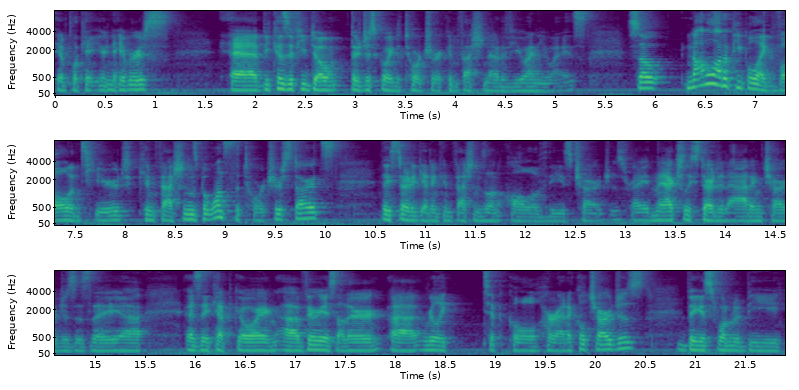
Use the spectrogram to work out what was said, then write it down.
implicate your neighbors. Uh, because if you don't, they're just going to torture a confession out of you, anyways. So, not a lot of people like volunteered confessions, but once the torture starts, they started getting confessions on all of these charges, right? And they actually started adding charges as they uh, as they kept going. Uh, various other uh, really typical heretical charges. Biggest one would be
